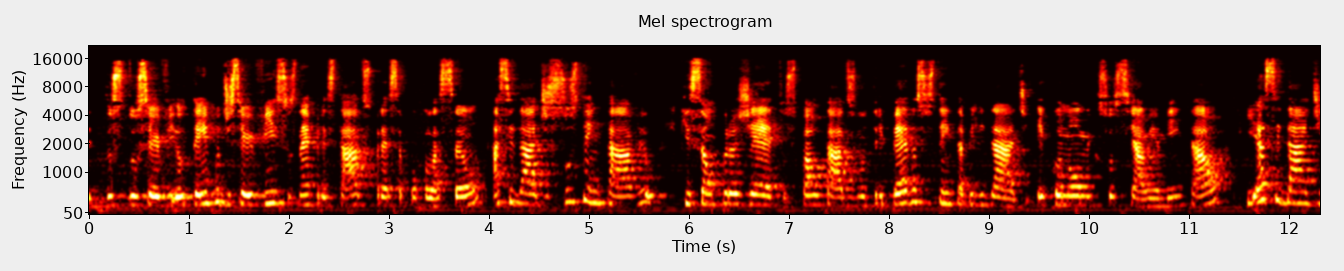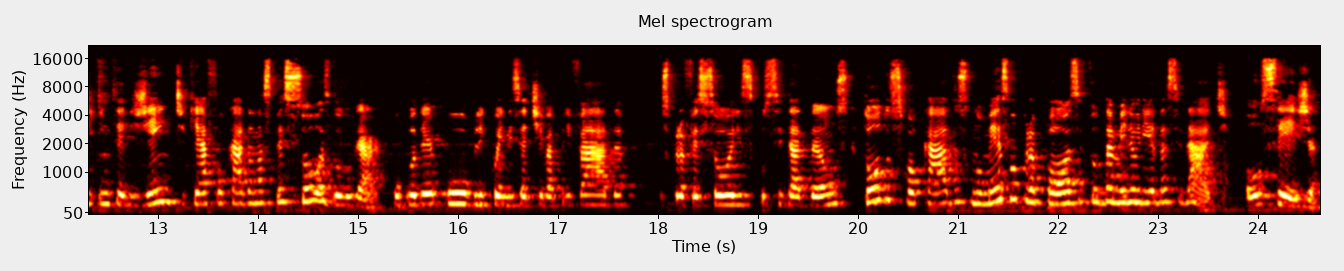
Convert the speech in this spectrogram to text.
do, do o tempo de serviços né, prestados para essa população, a cidade sustentável, que são projetos pautados no tripé da sustentabilidade econômico, social e ambiental, e a cidade inteligente, que é focada nas pessoas do lugar, o poder público, a iniciativa privada, os professores, os cidadãos, todos focados no mesmo propósito da melhoria da cidade. Ou seja,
